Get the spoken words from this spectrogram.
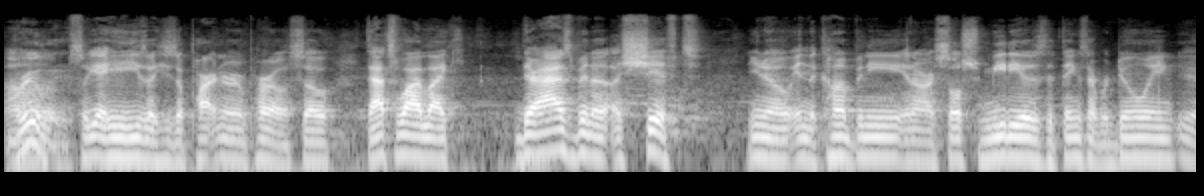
Um, Really? So yeah, he's a, he's a partner in Pearl. So that's why like there has been a, a shift, you know, in the company, in our social medias, the things that we're doing, Yeah.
